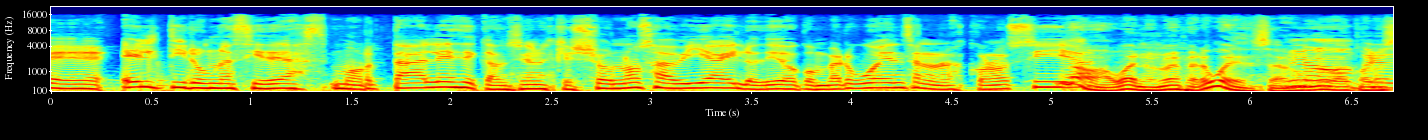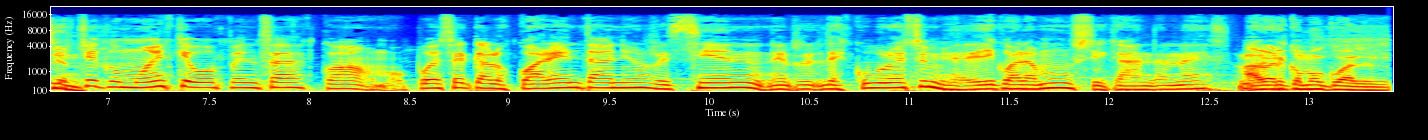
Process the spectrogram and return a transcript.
Eh, él tiró unas ideas mortales de canciones que yo no sabía y lo digo con vergüenza, no las conocía. No, bueno, no es vergüenza. No, pero viste cómo es que vos pensás, como, puede ser que a los 40 años recién eh, descubro eso y me dedico a la música, ¿entendés? A ver, ¿cómo cuál?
